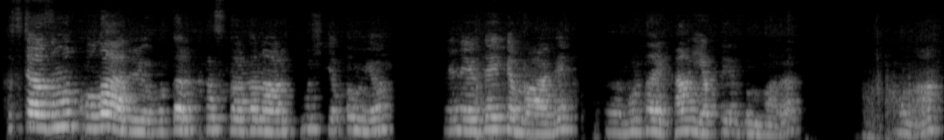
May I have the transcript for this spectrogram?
Kızcağızımın kolu ağrıyor. Burada kaslardan ağrıtmış yapamıyor. Ben evdeyken bari e, buradayken yapıyor bunları. Ona.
